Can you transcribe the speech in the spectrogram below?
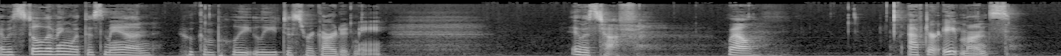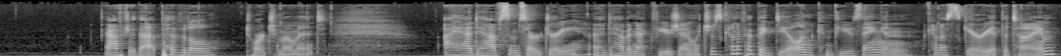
I was still living with this man who completely disregarded me. It was tough. Well, after eight months, after that pivotal torch moment, I had to have some surgery. I had to have a neck fusion, which was kind of a big deal and confusing and kind of scary at the time.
